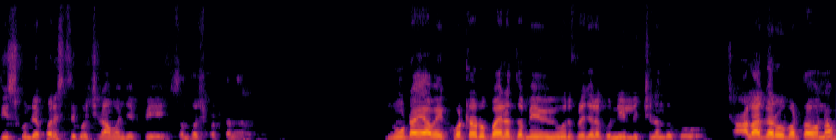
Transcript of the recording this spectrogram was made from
తీసుకునే పరిస్థితికి వచ్చినామని చెప్పి సంతోషపడుతున్నారు. నూట యాభై కోట్ల రూపాయలతో మేము ఊరి ప్రజలకు నీళ్ళు ఇచ్చినందుకు చాలా గర్వపడతా ఉన్నాం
